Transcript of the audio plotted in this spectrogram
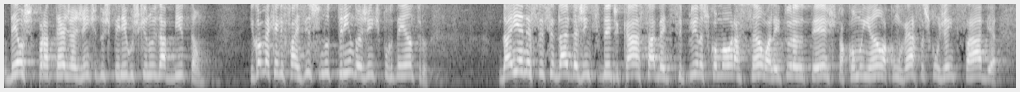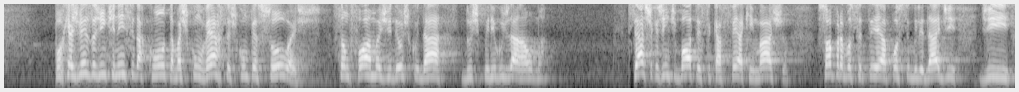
Deus protege a gente dos perigos que nos habitam. E como é que Ele faz isso? Nutrindo a gente por dentro. Daí a necessidade da gente se dedicar, sabe, a disciplinas como a oração, a leitura do texto, a comunhão, a conversas com gente sábia, porque às vezes a gente nem se dá conta, mas conversas com pessoas são formas de Deus cuidar dos perigos da alma. Você acha que a gente bota esse café aqui embaixo só para você ter a possibilidade de,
